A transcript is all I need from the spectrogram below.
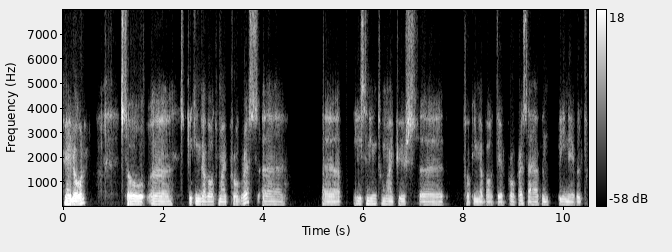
Hello. So, uh, speaking about my progress, uh, uh, listening to my peers uh, talking about their progress, I haven't been able to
